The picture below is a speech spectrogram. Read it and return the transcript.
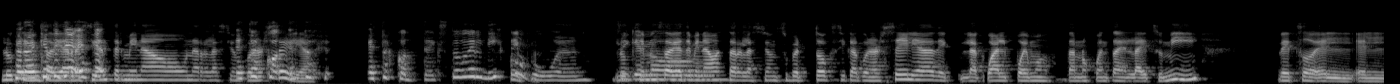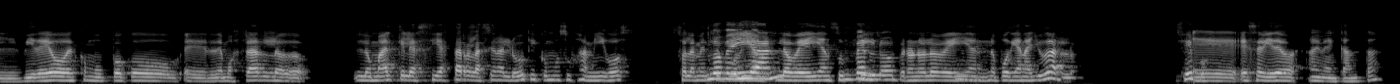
Luke Pero es que había recién este- terminado una relación Esto con es, Arcelia. esto, es, esto es contexto del disco, Sí, pues. Así Luke que no... había terminado esta relación súper tóxica con Arcelia, de la cual podemos darnos cuenta en Lie to Me. De hecho, el, el video es como un poco eh, de demostrar lo, lo mal que le hacía esta relación a Luke y cómo sus amigos solamente Lo podían, veían, lo veían sufrir, verlo. pero no lo veían, Mm. no podían ayudarlo. Sí. Eh, ese video a mí me encanta.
